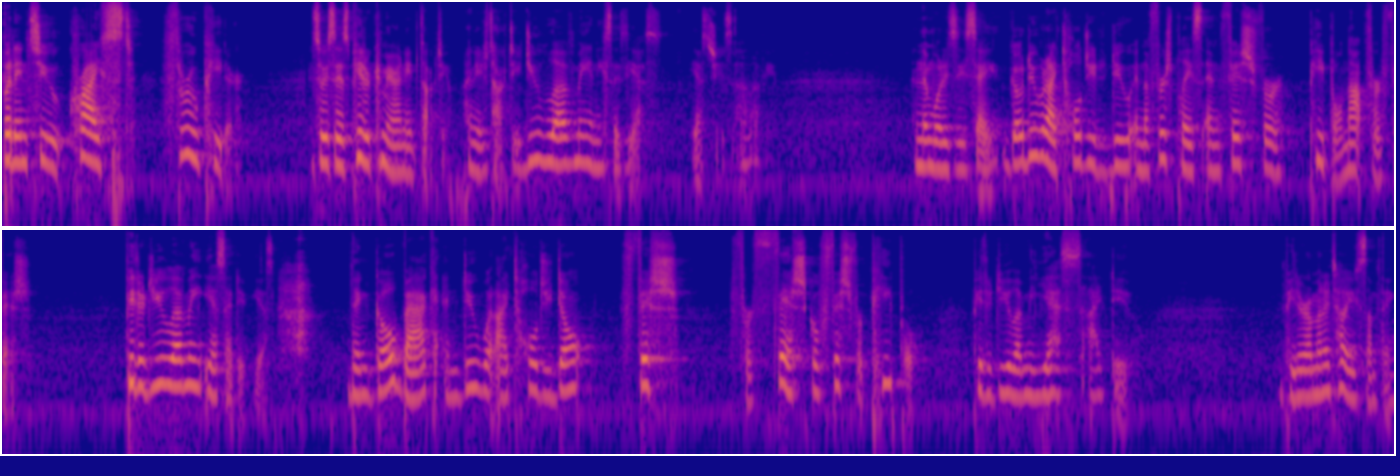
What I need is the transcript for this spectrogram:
but into Christ through Peter. And so he says, Peter, come here. I need to talk to you. I need to talk to you. Do you love me? And he says, Yes. Yes, Jesus, I love you. And then what does he say? Go do what I told you to do in the first place and fish for people, not for fish. Peter, do you love me? Yes, I do. Yes then go back and do what I told you. Don't fish for fish, go fish for people. Peter, do you love me? Yes, I do. Peter, I'm going to tell you something.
